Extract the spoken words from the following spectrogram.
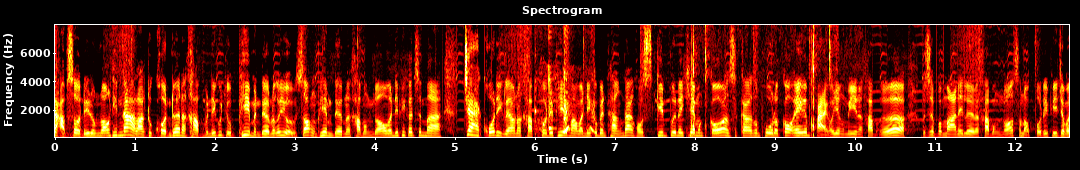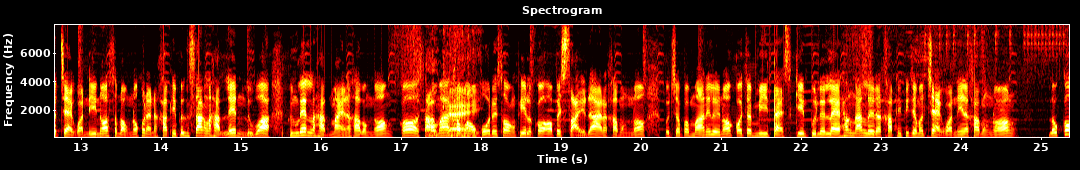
กราบสวัสดีน้องๆที่น่ารักทุกคนด้วยนะครับวันนี้กูอยู่พี่เหมือนเดิมแล้วก็อยู่ซ่องพี่เหมือนเดิมนะครับน้องๆวันนี้พี่ก็จะมาแจกโค้ดอีกแล้วนะครับโค้ดที่พี่มาวันนี้ก็เป็นทางด้านของสกินปืนในเคมังกรสกาชมพูแล้วก็เอ็มแปก็ยังมีนะครับเออก็จะประมาณนี้เลยนะครับน้องๆสำหรับโค้ดที่พี่จะมาแจกวันนี้เนาะสำหรับน้องคนไหนนะครับที่เพิ่งสร้างรหัสเล่นหรือว่าเพิ่งเล่นรหัสใหม่นะครับน้องๆก็สามารถเข้ามาเอาโค้ดในซ่องของพี่แล้วก็เอาไปใส่ได้นะครับน้องๆก็จะประมาณนี้เลยเนาะก็จะมีแต่สกินปืนแร่ๆทั้งนั้นเลยนะครับที่พี่จะมาแจกวันนี้นะครับน้องๆ แล้วก็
